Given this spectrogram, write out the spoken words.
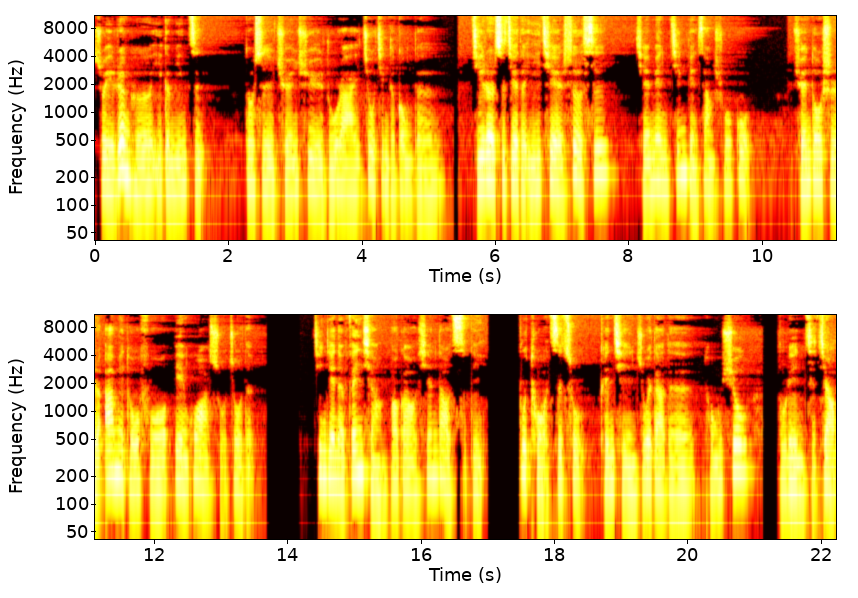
所以，任何一个名字都是全续如来究竟的功德。极乐世界的一切设施，前面经典上说过，全都是阿弥陀佛变化所做的。今天的分享报告先到此地，不妥之处，恳请诸位大德同修不吝指教。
